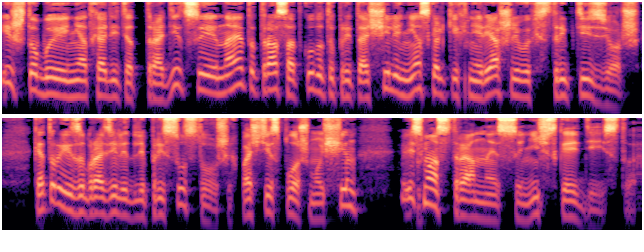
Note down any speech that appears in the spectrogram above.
и чтобы не отходить от традиции, на этот раз откуда-то притащили нескольких неряшливых стриптизерш, которые изобразили для присутствовавших почти сплошь мужчин весьма странное сценическое действо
